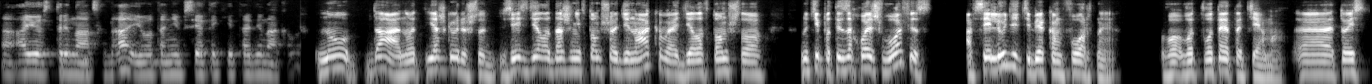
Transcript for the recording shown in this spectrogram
а, iOS 13, да, и вот они все какие-то одинаковые. Ну, да, но я же говорю, что здесь дело даже не в том, что одинаковое, дело в том, что, ну, типа, ты заходишь в офис, а все люди тебе комфортные. Вот, вот, вот эта тема. Э, то есть,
